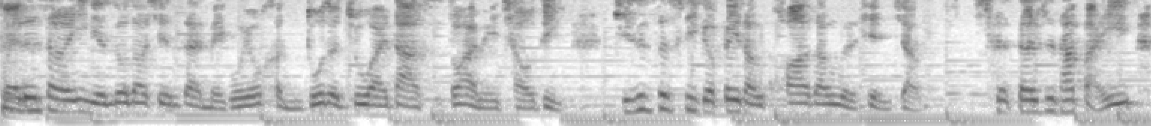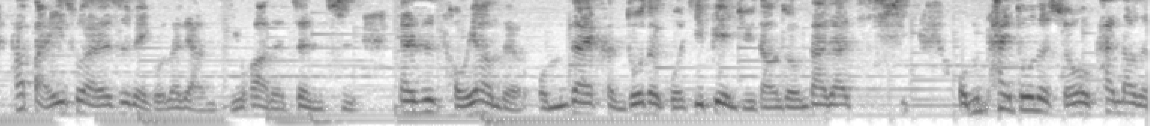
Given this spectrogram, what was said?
拜登上任一年多到现在，美国有很多的驻外大使都还没敲定，其实这是一个非常夸张的现象。但是它反映，它反映出来的是美国的两极化的政治。但是同样的，我们在很多的国际变局当中，大家，我们太多的时候看到的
